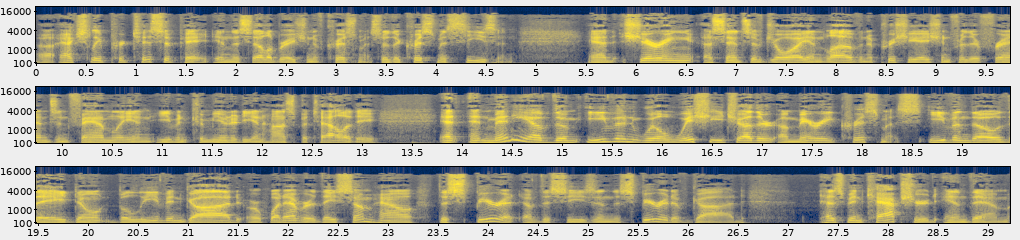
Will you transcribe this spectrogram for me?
uh, actually participate in the celebration of Christmas or the Christmas season and sharing a sense of joy and love and appreciation for their friends and family and even community and hospitality. And, and many of them even will wish each other a Merry Christmas, even though they don't believe in God or whatever. They somehow, the spirit of the season, the spirit of God, has been captured in them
